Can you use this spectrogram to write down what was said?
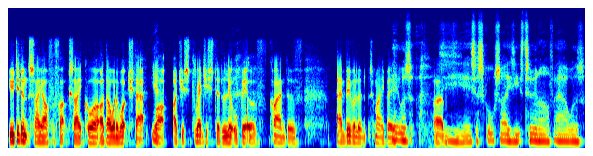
You didn't say, "Oh, for fuck's sake," or "I don't want to watch that," Yeah. but I just registered a little bit of kind of ambivalence, maybe. It was, Um, yeah, it's a Scorsese. It's two and a half hours,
